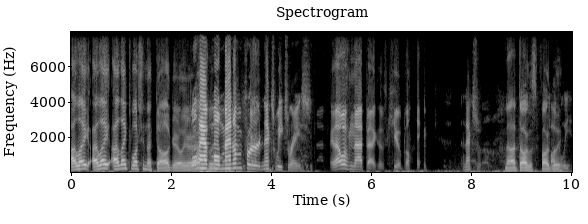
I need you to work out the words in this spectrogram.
I like I like I liked watching that dog earlier. We'll have momentum for next week's race. Like, that wasn't that bad 'cause it was cute, but like, Next No, that dog was ugly. ugly,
